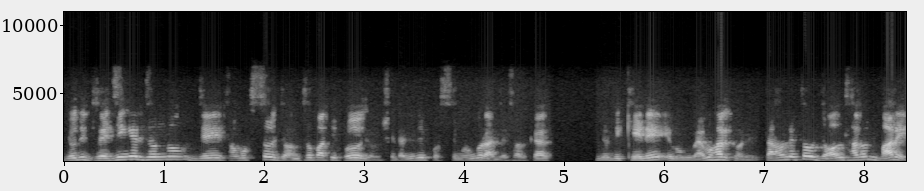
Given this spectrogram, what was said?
যদি ড্রেজিং এর জন্য যে সমস্ত যন্ত্রপাতি প্রয়োজন, সেটা যদি পশ্চিমবঙ্গ রাজ্য সরকার যদি কেনে এবং ব্যবহার করে, তাহলে তো জল ধারণ বাড়ে।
